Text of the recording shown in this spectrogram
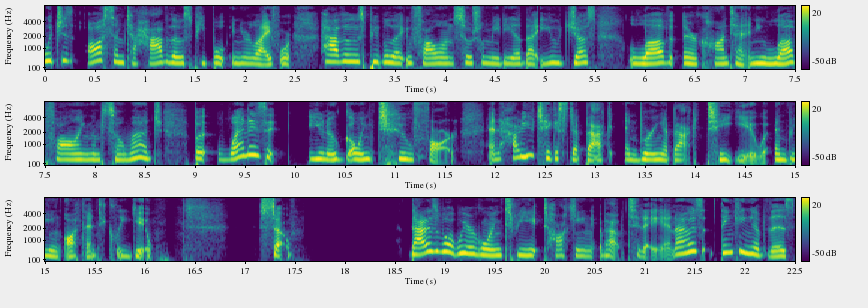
which is awesome to have those people in your life or have those people that you follow on social media that you just love their content and you love following them so much. But when is it, you know, going too far? And how do you take a step back and bring it back to you and being authentically you? So, that is what we are going to be talking about today. And I was thinking of this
